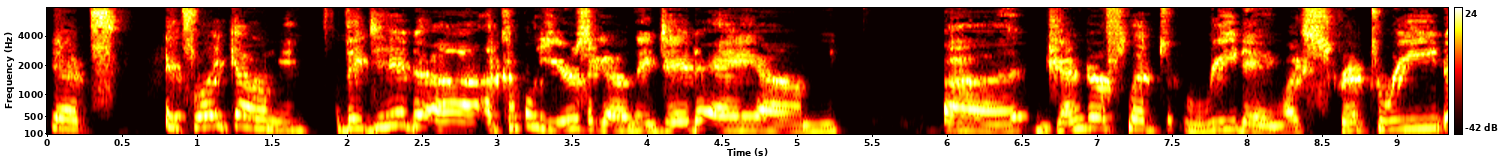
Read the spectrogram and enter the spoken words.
Yeah, it's it's like um they did uh, a couple years ago they did a um uh gender flipped reading like script read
